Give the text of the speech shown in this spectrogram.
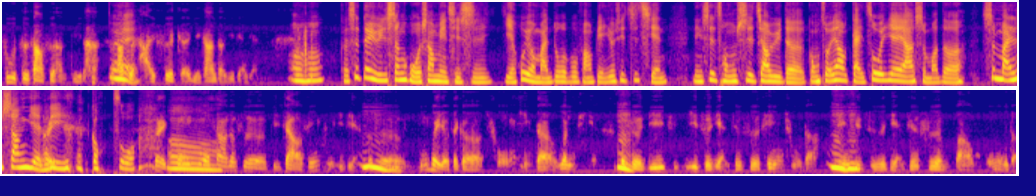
数字上是很低的，但是还是可以看到一点点。嗯哼，可是对于生活上面，其实也会有蛮多的不方便。尤其之前您是从事教育的工作，要改作业呀什么的，是蛮伤眼力的 工作。对，工作上就是比较辛苦一点，就是因为有这个重影的问题，就是一一只眼睛是清楚的，另一只眼睛是啊模糊的，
